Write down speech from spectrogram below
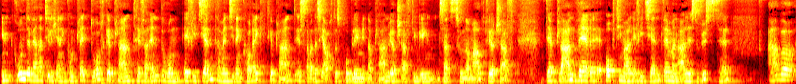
im Grunde wäre natürlich eine komplett durchgeplante Veränderung effizienter, wenn sie denn korrekt geplant ist. Aber das ist ja auch das Problem mit einer Planwirtschaft im Gegensatz zu einer Marktwirtschaft. Der Plan wäre optimal effizient, wenn man alles wüsste. Aber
